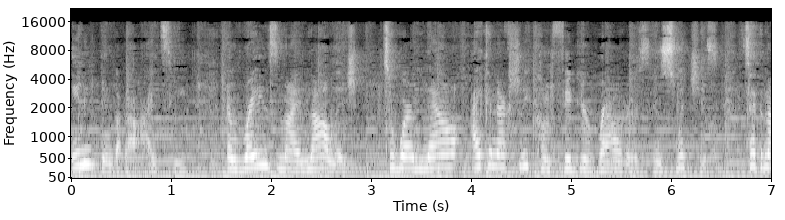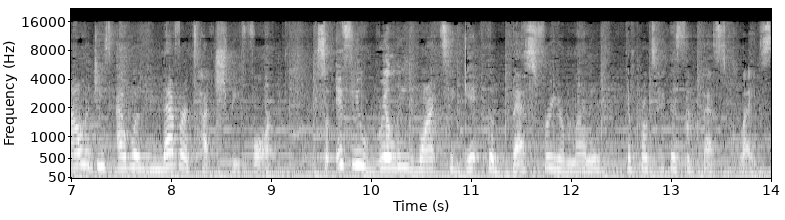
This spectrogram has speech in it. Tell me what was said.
anything about IT and raise my knowledge to where now I can actually configure routers and switches, technologies I would never touch before. So if you really want to get the best for your money, Improtech is the best place.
